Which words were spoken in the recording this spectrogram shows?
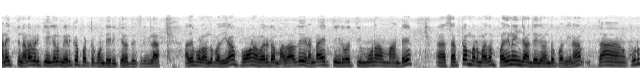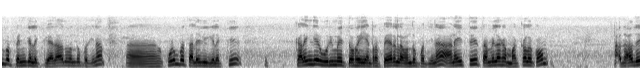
அனைத்து நடவடிக்கைகளும் எடுக்கப்பட்டு கொண்டு இருக்கிறது சரிங்களா? அதே போல் வந்து பார்த்திங்கன்னா போன வருடம் அதாவது ரெண்டாயிரத்தி இருபத்தி மூணாம் ஆண்டு செப்டம்பர் மாதம் பதினைஞ்சாம் தேதி வந்து பார்த்திங்கன்னா த குடும்ப பெண்களுக்கு அதாவது வந்து பார்த்திங்கன்னா குடும்ப தலைவிகளுக்கு கலைஞர் உரிமை தொகை என்ற பெயரில் வந்து பார்த்திங்கன்னா அனைத்து தமிழக மக்களுக்கும் அதாவது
